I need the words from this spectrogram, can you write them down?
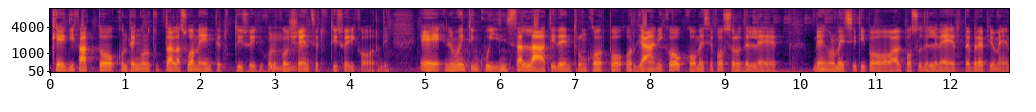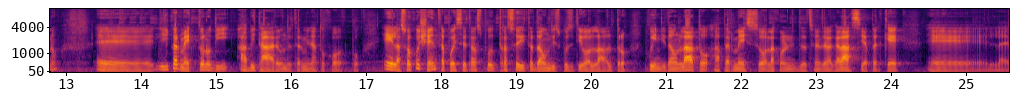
che di fatto contengono tutta la sua mente, tutte le sue mm. coscienze, tutti i suoi ricordi. E nel momento in cui installati dentro un corpo organico, come se fossero delle vengono messi tipo al posto delle vertebre più o meno, eh, gli permettono di abitare un determinato corpo e la sua coscienza può essere traspo- trasferita da un dispositivo all'altro. Quindi da un lato ha permesso la colonizzazione della galassia perché eh, la,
